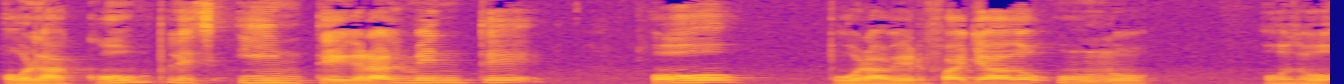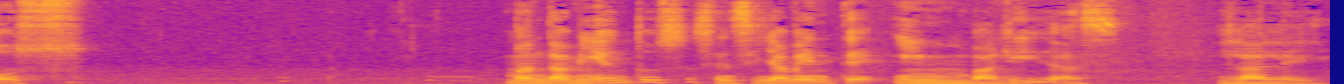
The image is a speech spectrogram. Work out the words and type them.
o la cumples integralmente o por haber fallado uno o dos mandamientos, sencillamente invalidas la ley,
